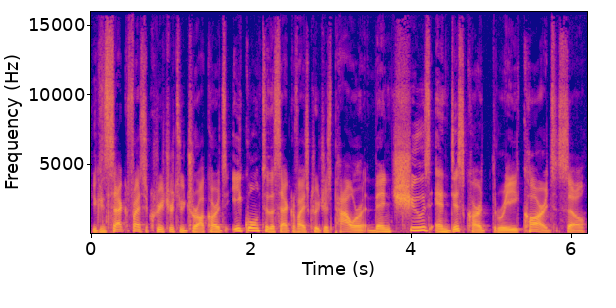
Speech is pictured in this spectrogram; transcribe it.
You can sacrifice a creature to draw cards equal to the sacrificed creature's power, then choose and discard three cards. So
